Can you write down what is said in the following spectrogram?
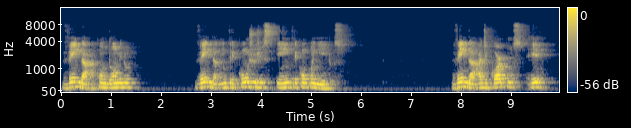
venda a condômino, venda entre cônjuges e entre companheiros, venda ad corpus e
